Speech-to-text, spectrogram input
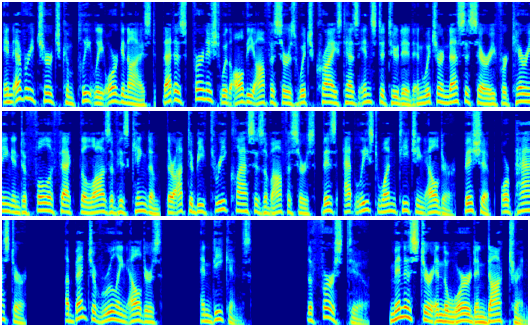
In every church completely organized, that is, furnished with all the officers which Christ has instituted and which are necessary for carrying into full effect the laws of his kingdom, there ought to be three classes of officers, viz., at least one teaching elder, bishop, or pastor—a bench of ruling elders—and deacons. The first to minister in the word and doctrine,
